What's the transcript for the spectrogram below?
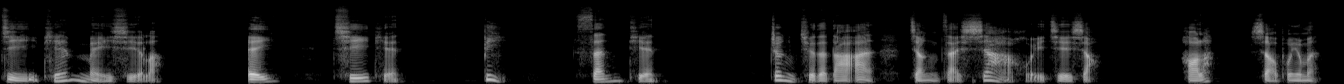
几天没洗了？A，七天。B，三天。正确的答案将在下回揭晓。好了，小朋友们，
